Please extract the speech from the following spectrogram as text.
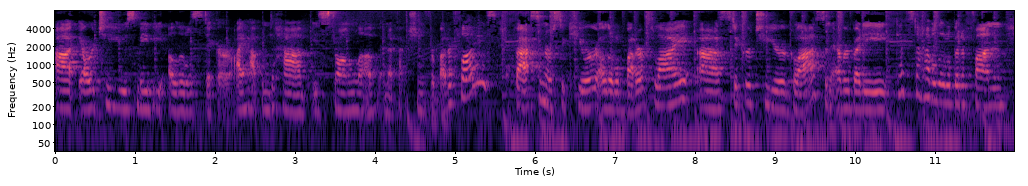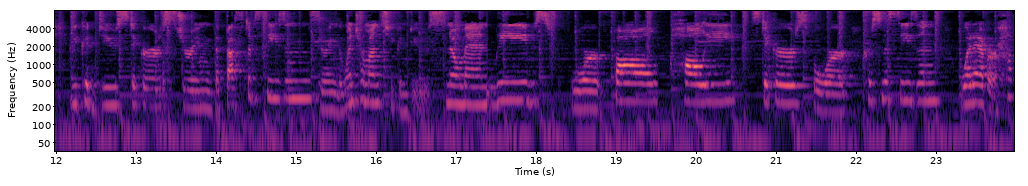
uh, or to use maybe a little sticker. I happen to have a strong love and affection for butterflies. Fasten or secure a little butterfly uh, sticker to your glass and everybody gets to have a little bit of fun. You could do stickers during the festive seasons. During the winter months, you can do snowmen, leaves, for fall, holly stickers for Christmas season, whatever, have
